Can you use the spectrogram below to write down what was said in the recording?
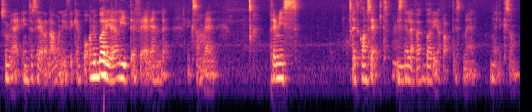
som jag är intresserad av och nyfiken på. Och nu börjar jag lite i fel ände, liksom med en premiss, ett koncept, istället för att börja faktiskt med, med, liksom,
